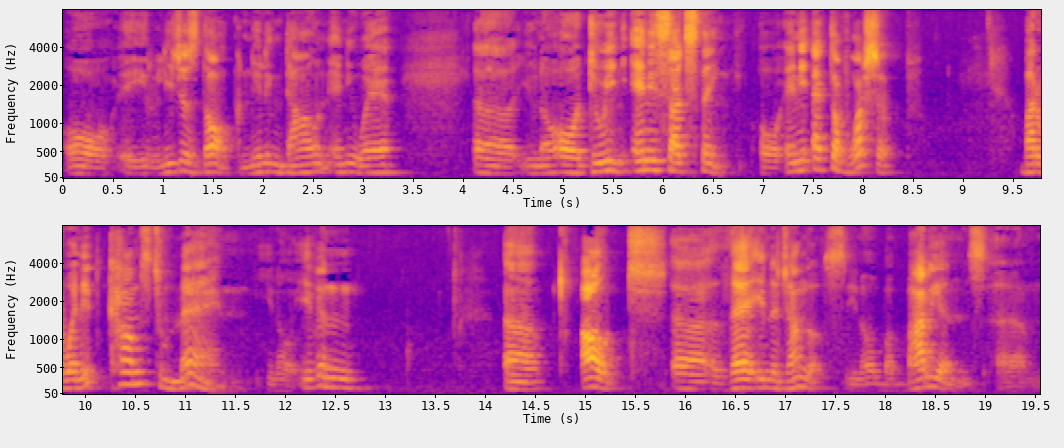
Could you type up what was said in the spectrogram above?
or a religious dog kneeling down anywhere, uh, you know, or doing any such thing or any act of worship. But when it comes to man, you know, even uh, out uh, there in the jungles, you know, barbarians. Um,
